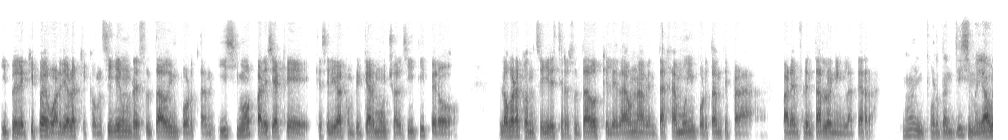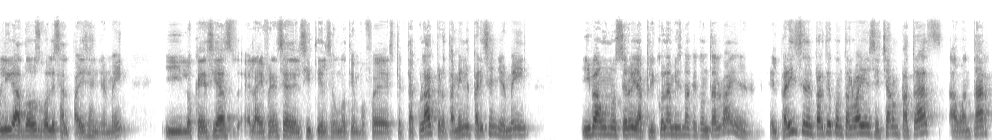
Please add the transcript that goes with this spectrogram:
Y pues el equipo de Guardiola que consigue un resultado importantísimo, parecía que, que se le iba a complicar mucho al City, pero logra conseguir este resultado que le da una ventaja muy importante para, para enfrentarlo en Inglaterra. No, importantísima. Ya obliga dos goles al Paris Saint Germain. Y lo que decías, la diferencia del City del segundo tiempo fue espectacular, pero también el Paris Saint Germain iba 1-0 y aplicó la misma que contra el Bayern. El París en el partido contra el Bayern se echaron para atrás, aguantar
